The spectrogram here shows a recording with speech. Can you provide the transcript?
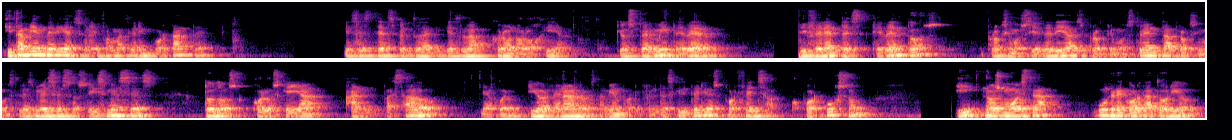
Y también veríais una información importante, que es este aspecto de aquí, que es la cronología, que os permite ver diferentes eventos, próximos 7 días, próximos 30, próximos 3 meses o 6 meses, todos o los que ya han pasado, ¿de acuerdo? Y ordenarlos también por diferentes criterios, por fecha o por curso, y nos muestra un recordatorio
